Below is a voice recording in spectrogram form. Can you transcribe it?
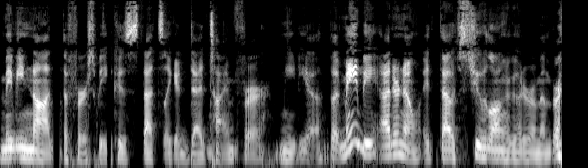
maybe not the first week because that's like a dead time for media. But maybe I don't know. It that was too long ago to remember.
